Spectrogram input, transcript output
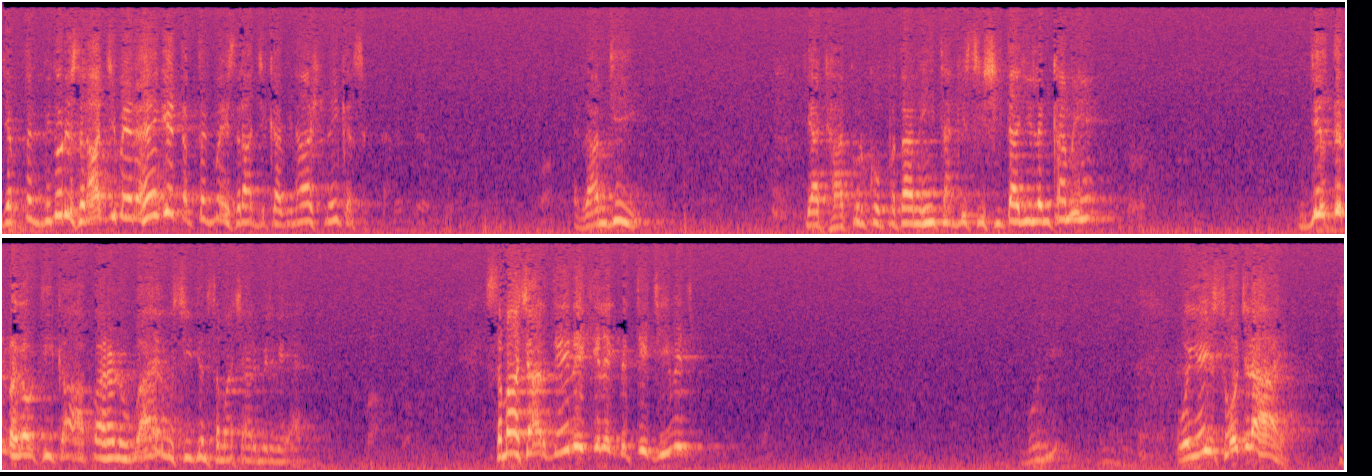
जब तक विदुर इस राज्य में रहेंगे, तब तक मैं इस राज्य का विनाश नहीं कर सकता। राम जी, क्या ठाकुर को पता नहीं था कि श्री सीता जी लंका में है? जिस दिन भगवती का अपहरण हुआ है, उसी दिन समाचार मिल गया है। समाचार देने के लिए एक व्यक्ति जीवित बोलिए। वो यही सोच रहा है कि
